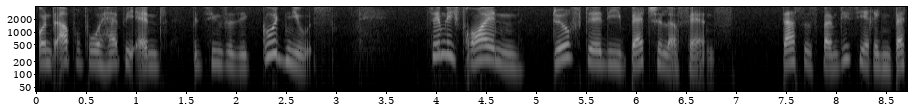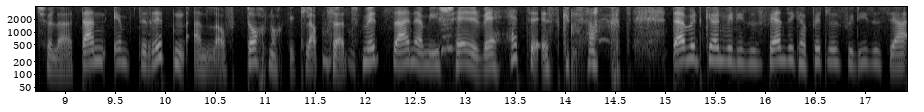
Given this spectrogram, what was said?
Und apropos Happy End bzw. Good News. Ziemlich freuen dürfte die Bachelor-Fans, dass es beim diesjährigen Bachelor dann im dritten Anlauf doch noch geklappt hat mit seiner Michelle. Wer hätte es gedacht? Damit können wir dieses Fernsehkapitel für dieses Jahr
